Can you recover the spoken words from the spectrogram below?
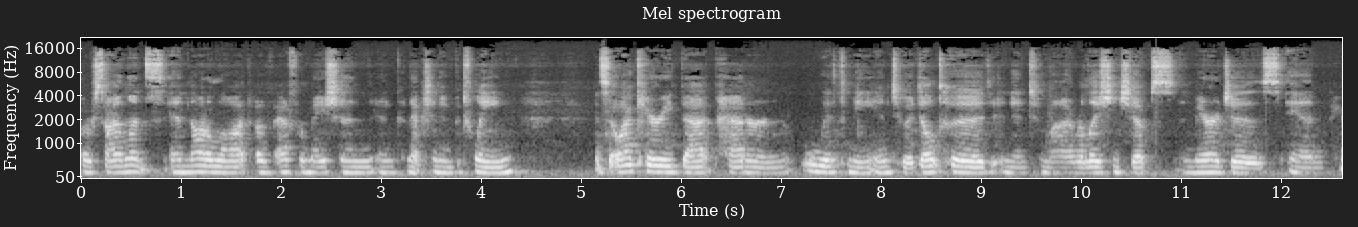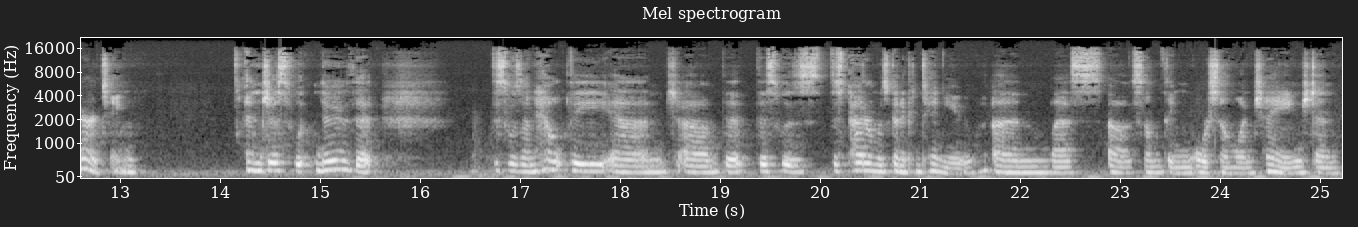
or silence, and not a lot of affirmation and connection in between. And so I carried that pattern with me into adulthood and into my relationships and marriages and parenting, and just knew that this was unhealthy and um, that this was this pattern was going to continue unless uh, something or someone changed. And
